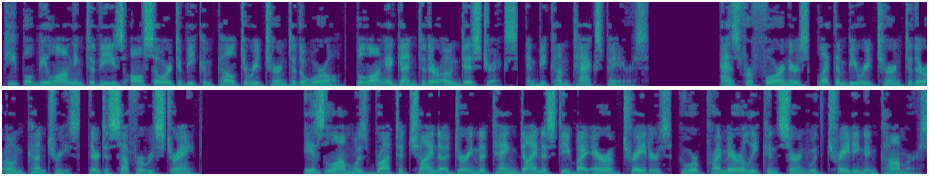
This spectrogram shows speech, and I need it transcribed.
People belonging to these also are to be compelled to return to the world, belong again to their own districts, and become taxpayers. As for foreigners, let them be returned to their own countries, there to suffer restraint. Islam was brought to China during the Tang dynasty by Arab traders, who were primarily concerned with trading and commerce.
